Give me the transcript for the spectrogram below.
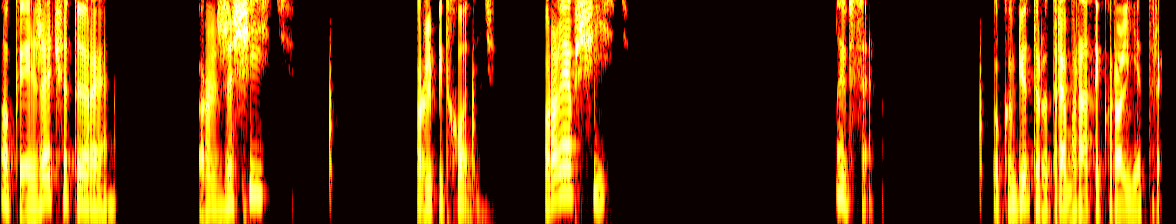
Окей, G4. Король G6. Король підходить. Король F6. Ну і все. По комп'ютеру треба грати король Е3.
